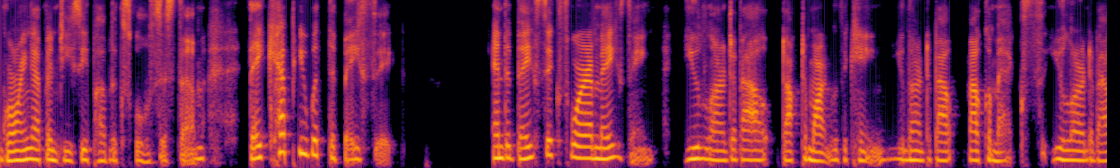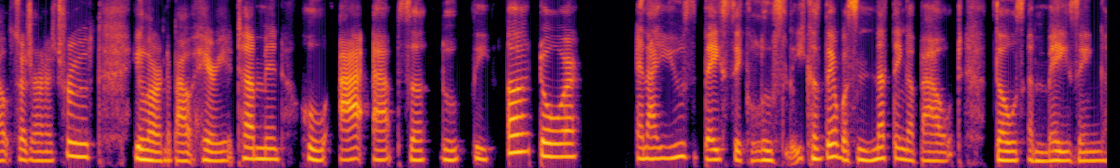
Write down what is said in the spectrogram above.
growing up in DC public school system, they kept you with the basic. And the basics were amazing you learned about Dr. Martin Luther King. You learned about Malcolm X. You learned about Sojourner Truth. You learned about Harriet Tubman, who I absolutely adore. And I use basic loosely because there was nothing about those amazing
